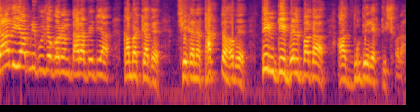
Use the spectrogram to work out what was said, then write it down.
যা দিয়ে আপনি পুজো করেন তারাপীঠিয়া কামাখ্যাতে, সেখানে থাকতে হবে তিনটি বেলপাতা আর দুধের একটি সরা।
